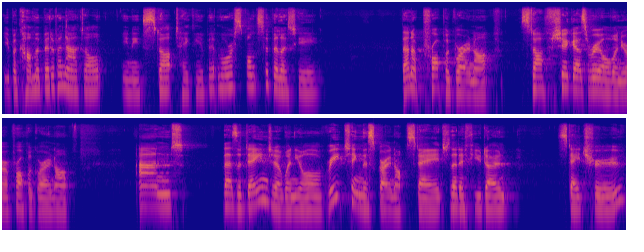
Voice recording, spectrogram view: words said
You become a bit of an adult. You need to start taking a bit more responsibility. Then a proper grown up. Stuff shit gets real when you're a proper grown up. And there's a danger when you're reaching this grown up stage that if you don't stay true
